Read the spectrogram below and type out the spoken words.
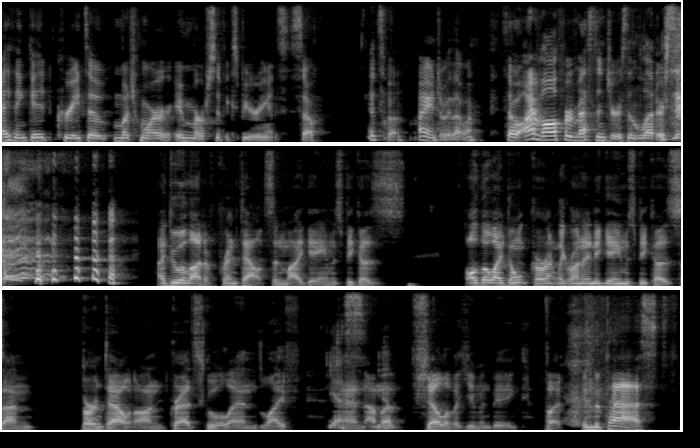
I think it creates a much more immersive experience. So it's fun. I enjoy that one. So I'm all for messengers and letters. I do a lot of printouts in my games because although I don't currently run any games because I'm burnt out on grad school and life yes. and I'm Yep. a shell of a human being. But in the past,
